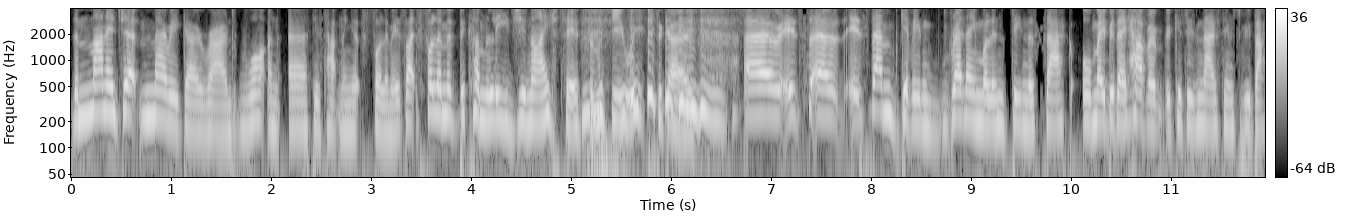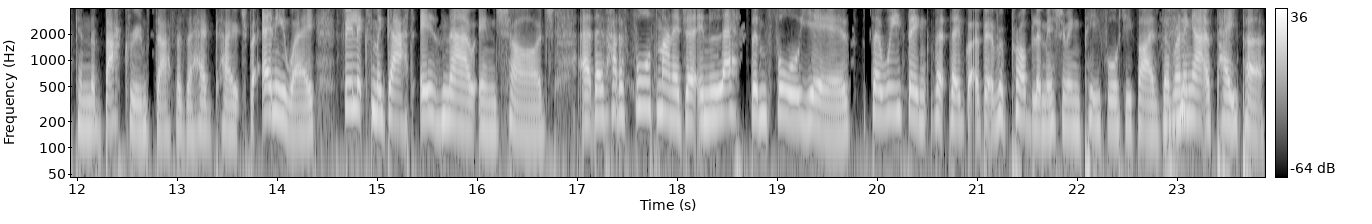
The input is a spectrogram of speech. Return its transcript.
the manager merry-go-round. What on earth is happening at Fulham? It's like Fulham have become Leeds United from a few weeks ago. uh, it's uh, it's them giving René Meulensteen the sack, or maybe they haven't because he now seems to be back in the backroom staff as a head coach. But anyway, Felix Magath is now in charge. Uh, they've had a fourth manager in less than four years, so we think that they've got a bit of a problem issuing P45s. They're running out of paper.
